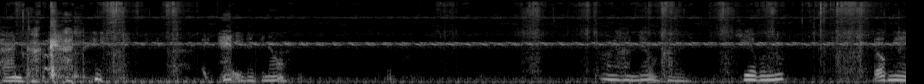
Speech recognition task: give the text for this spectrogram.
คานคักคานอีกแล้วพี่น้องเอาละหันได้ของคำเคลียร์เบังลูกดอกใหญ่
